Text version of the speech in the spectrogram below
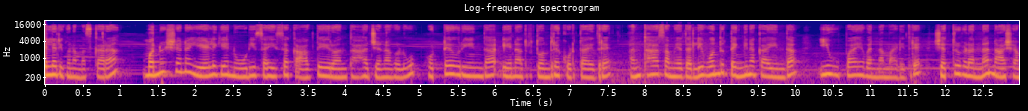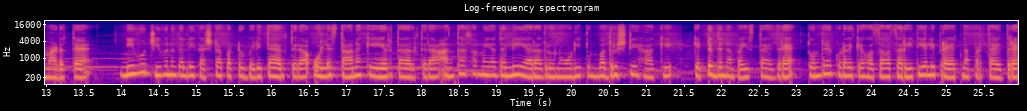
ಎಲ್ಲರಿಗೂ ನಮಸ್ಕಾರ. ಮನುಷ್ಯನ ಏಳಿಗೆ ನೋಡಿ ಸಹಿಸಕ್ಕಾಗದೇ ಇರುವಂತಹ ಜನಗಳು ಹೊಟ್ಟೆ ಉರಿಯಿಂದ ಏನಾದರೂ ತೊಂದರೆ ಕೊಡ್ತಾ ಇದ್ರೆ ಅಂತಹ ಸಮಯದಲ್ಲಿ ಒಂದು ತೆಂಗಿನಕಾಯಿಯಿಂದ ಈ ಉಪಾಯವನ್ನು ಮಾಡಿದರೆ ಶತ್ರುಗಳನ್ನು ನಾಶ ಮಾಡುತ್ತೆ. ನೀವು ಜೀವನದಲ್ಲಿ ಕಷ್ಟಪಟ್ಟು ಬೆಳೀತಾ ಇರ್ತೀರಾ, ಒಳ್ಳೆ ಸ್ಥಾನಕ್ಕೆ ಏರ್ತಾ ಇರ್ತೀರಾ, ಅಂಥ ಸಮಯದಲ್ಲಿ ಯಾರಾದರೂ ನೋಡಿ ತುಂಬ ದೃಷ್ಟಿ ಹಾಕಿ ಕೆಟ್ಟದ್ದನ್ನು ಬಯಸ್ತಾ ಇದ್ದರೆ ತೊಂದರೆ ಕೊಡೋದಕ್ಕೆ ಹೊಸ ಹೊಸ ರೀತಿಯಲ್ಲಿ ಪ್ರಯತ್ನ ಪಡ್ತಾ ಇದ್ದರೆ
